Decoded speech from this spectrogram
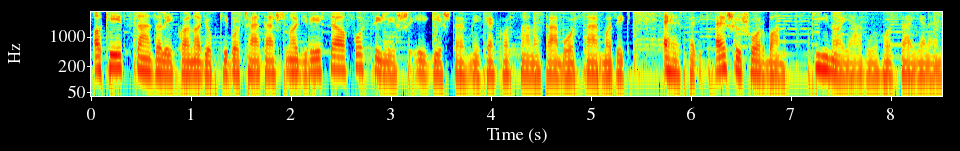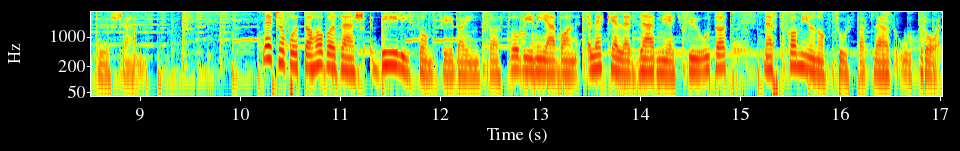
A két százalékkal nagyobb kibocsátás nagy része a foszilis égéstermékek használatából származik, ehhez pedig elsősorban Kína járul hozzá jelentősen. Lecsapott a havazás déli szomszédainkra. Szlovéniában le kellett zárni egy főutat, mert kamionok csúsztak le az útról.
